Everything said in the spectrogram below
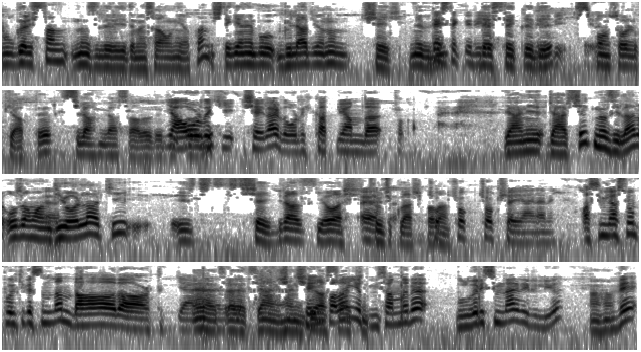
Bulgaristan Nazileriydi mesela onu yapan. İşte gene bu Gladio'nun şey ne bileyim Desteklediği. desteklediği, bir- sponsorluk yaptığı, silah milah sağladığı. Ya oradaki şeyler de oradaki katliamda çok Yani gerçek Naziler o zaman Evet. diyorlar ki e, şey biraz yavaş Evet, çocuklar falan. çok çok çok şey yani hani asimilasyon politikasından daha da artık yani. evet böyle evet yani hani şey falan yapıyor. İnsanlara Bulgar isimler veriliyor Aha, ve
